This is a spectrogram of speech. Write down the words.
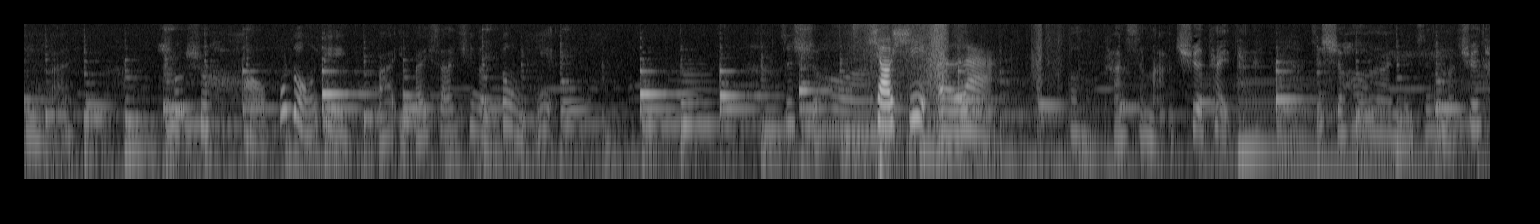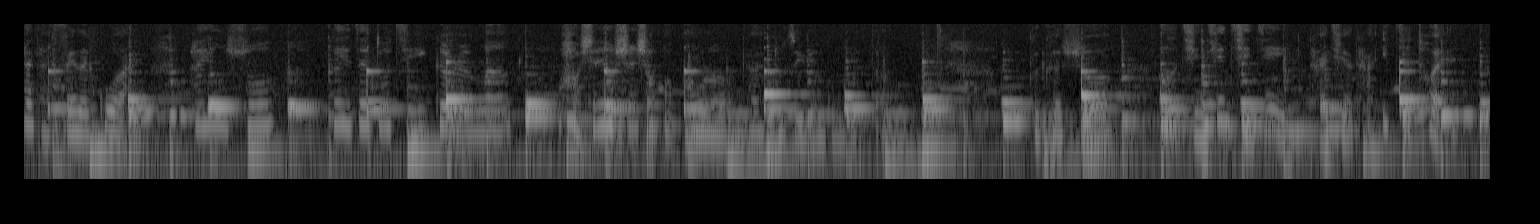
进来。小企鹅啦。哦，它是麻雀太太。这时候啊，有一只麻雀太太飞了过来，它又说：“可以再多挤一个人吗？我好像要生小宝宝了，你看肚子圆滚滚的。”可可说。哦请进，请进，抬起了它一只腿，然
